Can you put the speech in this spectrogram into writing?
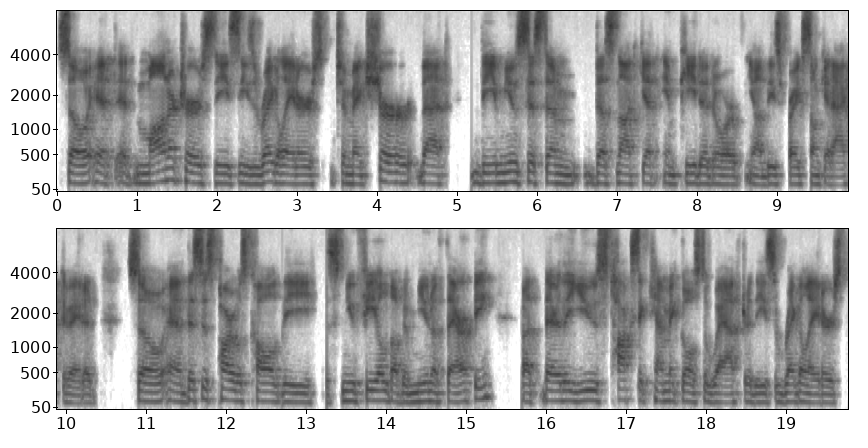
So it, it monitors these, these regulators to make sure that the immune system does not get impeded or you know these brakes don't get activated so uh, this is part of what's called the this new field of immunotherapy but there they use toxic chemicals to go after these regulators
